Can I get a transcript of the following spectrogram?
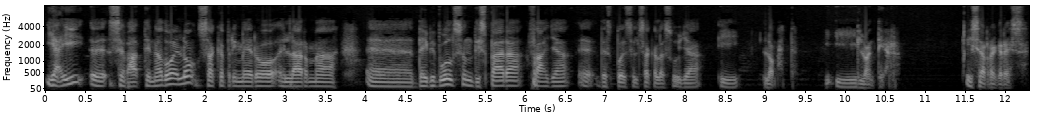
y ahí eh, se baten a duelo, saca primero el arma eh, David Wilson, dispara, falla, después él saca la suya y lo mata, y, lo entierra, y se regresa.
